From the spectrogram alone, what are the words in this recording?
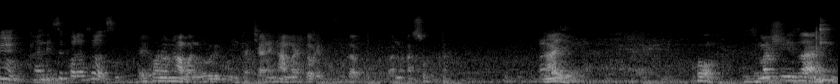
Mm, kandi zikora zose. Ariko hano nta bantu bari kumva cyane nta majwi bari kuvuga abantu asohoka ntayo ko izi mashini zanyu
